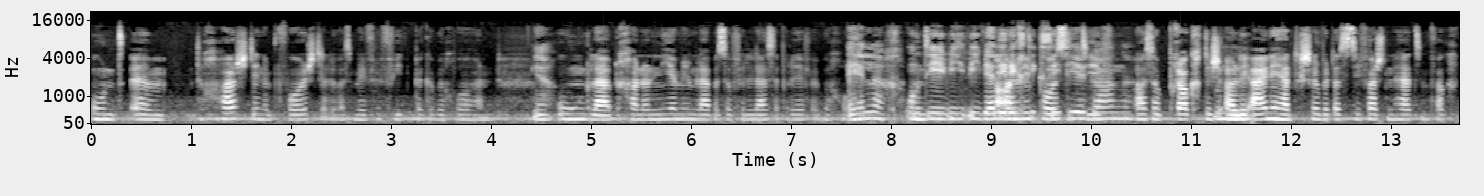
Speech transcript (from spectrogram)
Mhm. Und ähm, du kannst dir nicht vorstellen, was wir für Feedback bekommen haben. Ja. Unglaublich. Ich habe noch nie in meinem Leben so viele Leserbriefe bekommen. Ehrlich? Und, in, wie, wie welche Richtung sind die gegangen? Also praktisch mhm. alle. Eine hat geschrieben, dass sie fast einen Herzinfarkt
